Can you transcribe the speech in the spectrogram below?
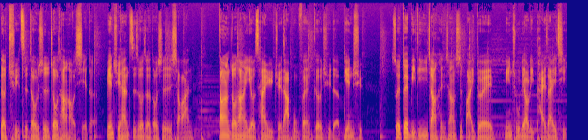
的曲子都是周汤豪写的，编曲和制作者都是小安。当然周汤也有参与绝大部分歌曲的编曲，所以对比第一张很像是把一堆名厨料理排在一起。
